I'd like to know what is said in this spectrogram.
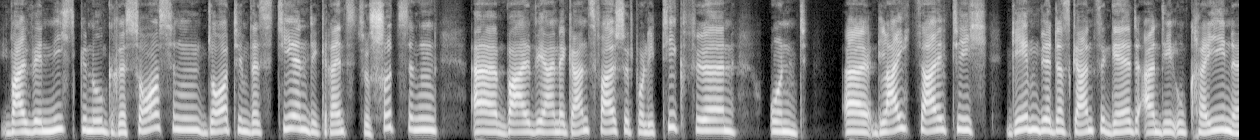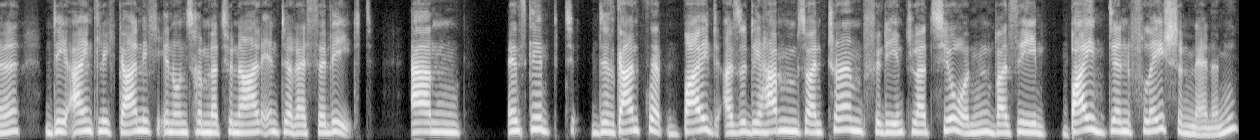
weil wir nicht genug Ressourcen dort investieren, die Grenze zu schützen, äh, weil wir eine ganz falsche Politik führen und äh, gleichzeitig geben wir das ganze Geld an die Ukraine, die eigentlich gar nicht in unserem Nationalinteresse liegt. Ähm, es gibt das ganze Biden, also die haben so ein Term für die Inflation, was sie Bidenflation nennen.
